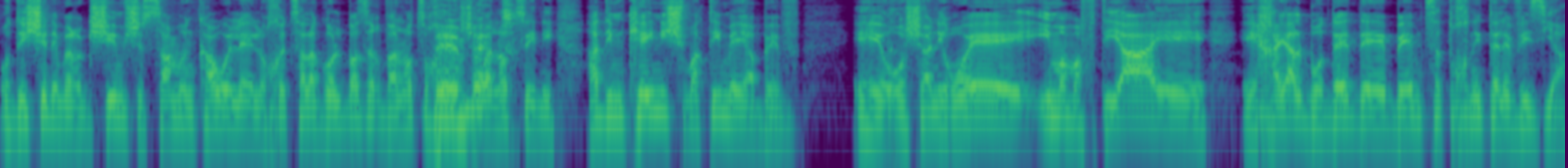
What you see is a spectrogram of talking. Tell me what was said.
מאודישנים מרגשים שסמון קאוול לוחץ על הגולדבאזר, ואני לא צוחק? עכשיו, אני לא ציני, עד עמקי נשמתי מייבב. או שאני רואה אימא מפתיעה חייל בודד באמצע תוכנית טלוויזיה.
